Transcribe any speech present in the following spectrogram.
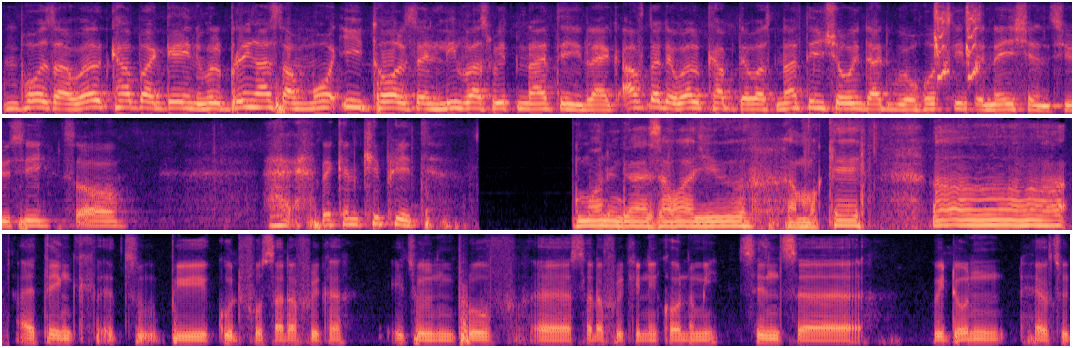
Mposa, World Cup again will bring us some more e-tolls and leave us with nothing. Like after the World Cup, there was nothing showing that we were hosting the nations, you see. So uh, they can keep it. Good morning, guys. How are you? I'm okay. Uh, I think it will be good for South Africa. It will improve uh, South African economy since uh, we don't have to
